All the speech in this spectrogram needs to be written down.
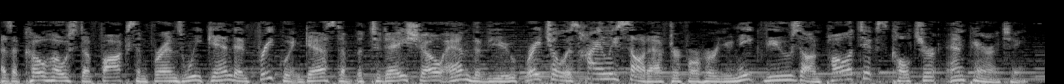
As a co-host of Fox and Friends Weekend and frequent guest of The Today Show and The View, Rachel is highly sought after for her unique views on politics, culture, and parenting.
